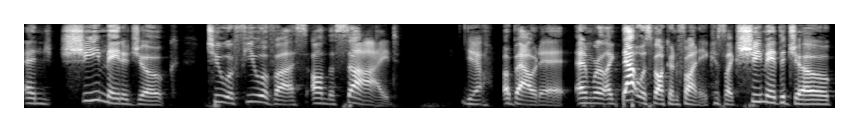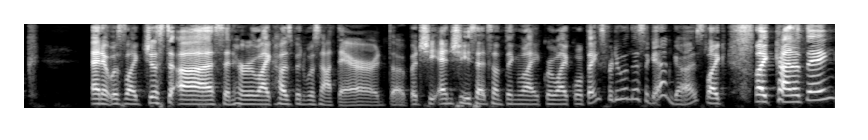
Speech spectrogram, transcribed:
and she made a joke to a few of us on the side yeah. about it. And we're like, that was fucking funny because like she made the joke and it was like just to us and her like husband was not there. And, uh, but she, and she said something like, we're like, well, thanks for doing this again, guys. Like, like kind of thing.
